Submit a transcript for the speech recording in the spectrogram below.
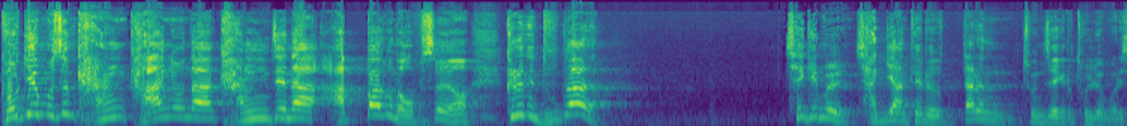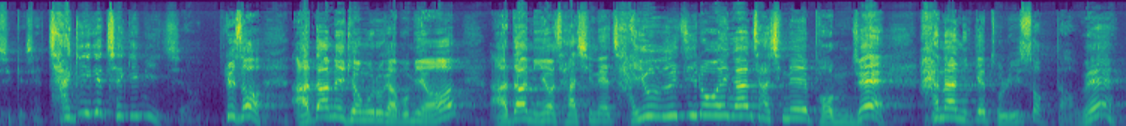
거기에 무슨 강, 강요나 강제나 압박은 없어요. 그런데 누가 책임을 자기한테로 다른 존재에게로 돌려버릴 수 있겠어요? 자기에게 책임이 있죠. 그래서 아담의 경우로 가보면 아담이요 자신의 자유의지로 행한 자신의 범죄 하나님께 돌릴 수 없다. 왜?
